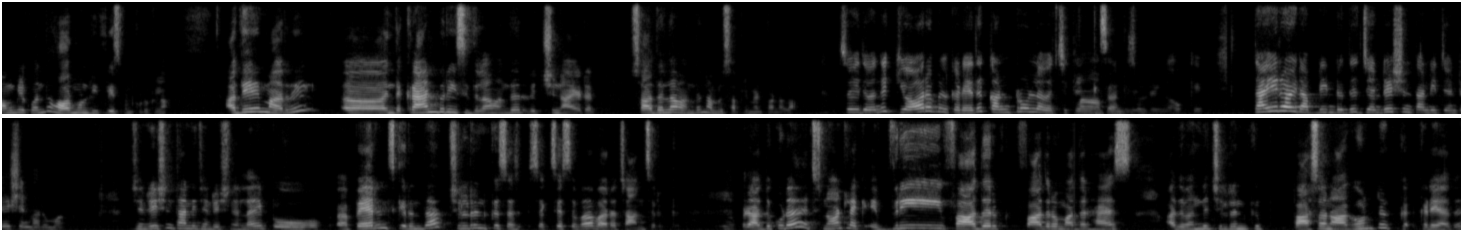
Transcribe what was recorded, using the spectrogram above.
அவங்களுக்கு வந்து ஹார்மோன் ரீப்ளேஸ்மெண்ட் கொடுக்கலாம். அதே மாதிரி ஆஹ் இந்த கிரான்பெரிஸ் இதெல்லாம் வந்து ரிச் இன் அயடன் ஸோ அதெல்லாம் வந்து நம்ம சப்ளிமெண்ட் பண்ணலாம். ஸோ இது வந்து கியூரபிள் கிடையாது கண்ட்ரோலில் வச்சுக்கலாம் அப்படின்னு. சொல்கிறீங்க ஓகே தைராய்டு அப்படின்றது ஜென்ரேஷன் தாண்டி ஜென்ரேஷன் வருமா? ஜென்ரேஷன் தாண்டி ஜென்ரேஷன் இல்லை. இப்போது பேரண்ட்ஸ்க்கு இருந்தால் சில்ட்ரனுக்கு சக்ஸசிவாக வர சான்ஸ் இருக்குது பட் அது கூட it's not like every father father mother has அது வந்து சில்ட்ரனுக்கு பாஸ் ஆன் ஆகும்ன்ட்டு கிடையாது.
